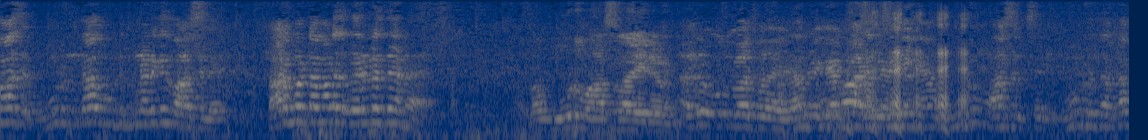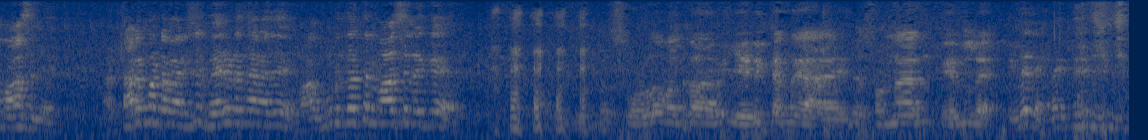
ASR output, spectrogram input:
வாசல். ஊடு இருந்தா வீட்டுக்கு முன்னாடி வாசல். தரமட்டமான வேற இடம் தானே வாசலாயிரு வாசல் சரி, கேட்டாங்க ஊடு வாசல். சரி ஊடு இருந்தா தான் வாசல். தரமட்டம் ஆயிடுச்சு வேற இடம் தானே அது? வாசல் இருக்கு. சொல்ல வந்தாரு எதுக்கு அந்த இதை சொன்னாருன்னு தெரியல. இல்ல இல்ல எனக்கு தெரிஞ்சிச்சு.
